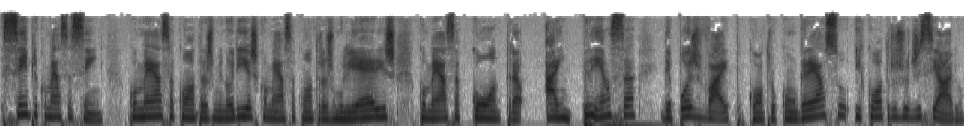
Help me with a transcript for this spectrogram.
sempre começa assim. Começa contra as minorias, começa contra as mulheres, começa contra a imprensa, depois vai contra o Congresso e contra o Judiciário.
